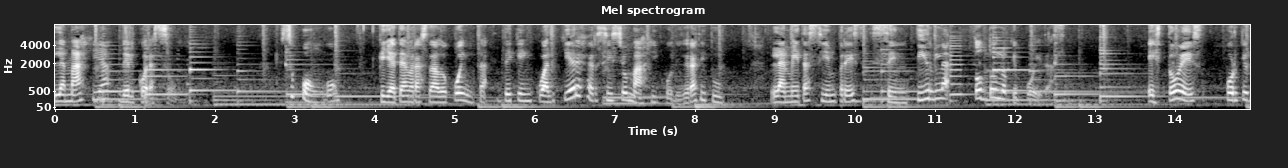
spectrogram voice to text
la magia del corazón. Supongo que ya te habrás dado cuenta de que en cualquier ejercicio mágico de gratitud, la meta siempre es sentirla todo lo que puedas. Esto es porque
